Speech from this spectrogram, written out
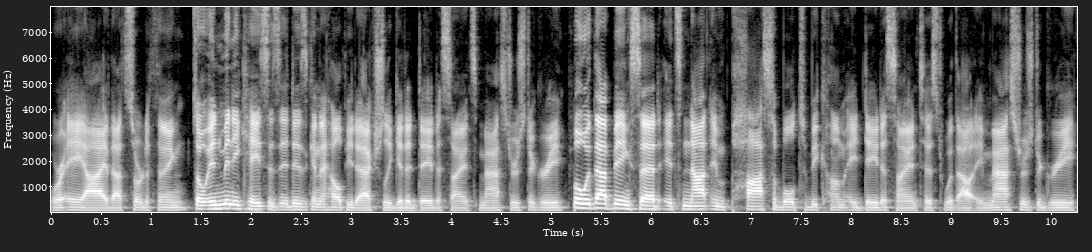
or AI, that sort of thing. So in many cases, it is gonna help you to actually get a data science master's degree. But with that being said, it's not impossible to become a data scientist without a master's degree.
